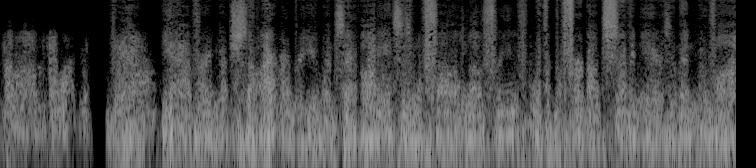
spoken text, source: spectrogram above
the loved one. Know? Yeah, very much so. I remember you once said audiences will fall in love for you with for about seven years and then move on.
